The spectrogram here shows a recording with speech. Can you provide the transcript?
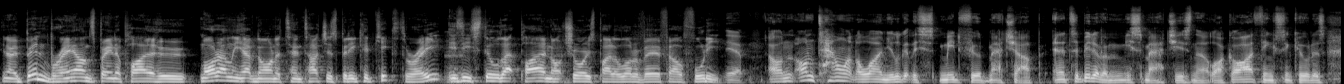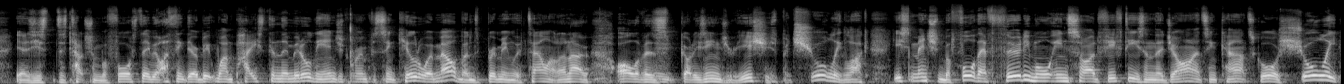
you know, Ben Brown's been a player who might only have nine or 10 touches, but he could kick three. Is he still that player? Not sure. He's played a lot of AFL footy. Yeah. On, on talent alone, you look at this midfield matchup, and it's a bit of a mismatch, isn't it? Like, I think St Kilda's, you know, as you just touched on before, Stevie, I think they're a bit one paced in the middle, the engine room for St Kilda, where Melbourne's brimming with talent. I know Oliver's mm. got his injury issues, but surely, like you mentioned before, they have 30 more inside 50s than the Giants and can't score. Surely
